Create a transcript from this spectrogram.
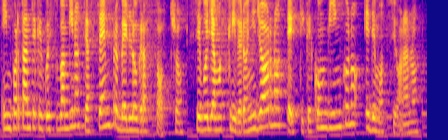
È importante che questo bambino sia sempre bello grassoccio, se vogliamo scrivere ogni giorno testi che convincono ed emozionano.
